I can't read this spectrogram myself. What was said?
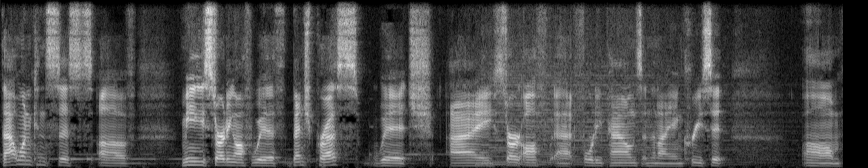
That one consists of me starting off with bench press, which I start off at 40 pounds and then I increase it. Um,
